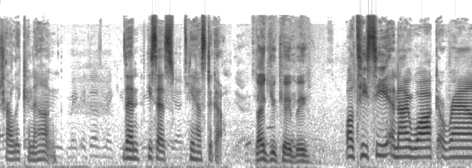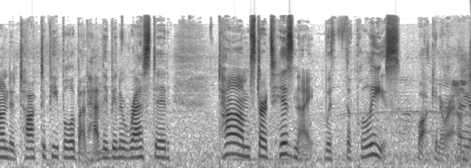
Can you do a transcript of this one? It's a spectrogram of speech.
Charlie Keunang. Then he says he has to go. Thank you, KB. While TC and I walk around and talk to people about how they've been arrested, Tom starts his night with the police walking around.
